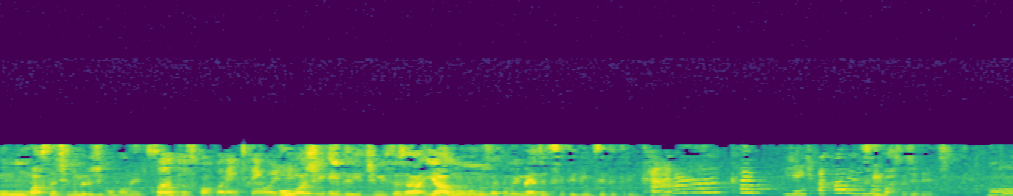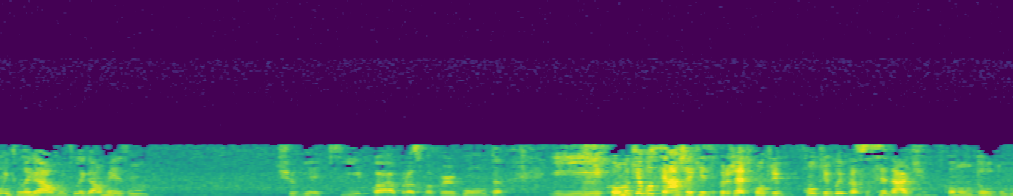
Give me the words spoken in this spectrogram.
com bastante número de componentes. Quantos componentes tem hoje? Hoje, entre ritmistas e alunos, nós estamos em média de 120, 130. Caraca, gente pra caramba. Sim, bastante gente. Muito legal, muito legal mesmo. Deixa eu ver aqui qual é a próxima pergunta. E como que você acha que esse projeto contribui para a sociedade como um todo?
